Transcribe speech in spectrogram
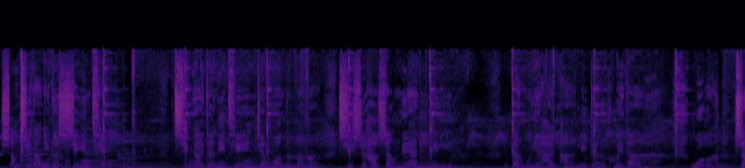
想知道你的心情。亲爱的，你听见我了吗？其实好想念你，但我也害怕你的回答。我真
